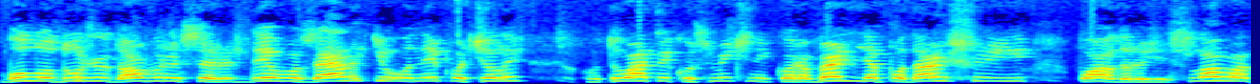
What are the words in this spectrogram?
було дуже добре серед дивозеликів, вони почали готувати космічний корабель для подальшої подорожі. Слова,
